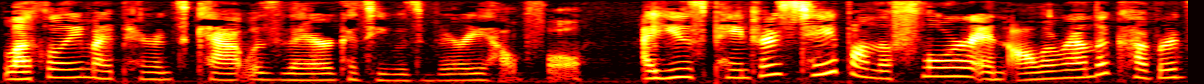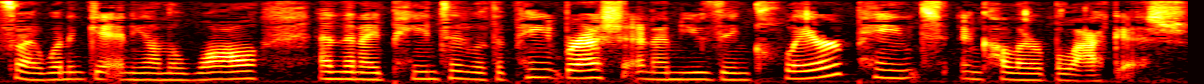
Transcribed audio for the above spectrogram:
Luckily, my parents' cat was there because he was very helpful. I used painter's tape on the floor and all around the cupboard so I wouldn't get any on the wall, and then I painted with a paintbrush, and I'm using Clare paint in color blackish.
